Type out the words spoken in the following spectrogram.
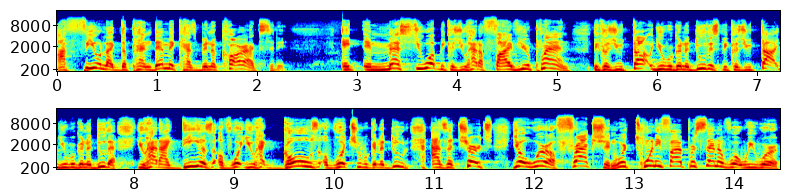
I feel like the pandemic has been a car accident. It, it, messed you up because you had a five year plan, because you thought you were gonna do this, because you thought you were gonna do that. You had ideas of what you had goals of what you were gonna do. As a church, yo, we're a fraction. We're 25% of what we were.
